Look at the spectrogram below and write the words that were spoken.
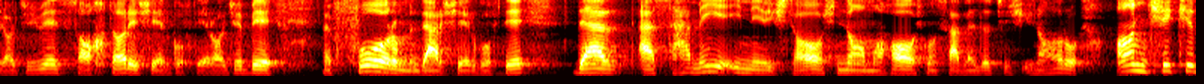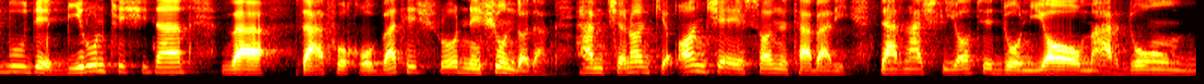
راجع به ساختار شعر گفته راجع به فرم در شعر گفته در از همه این نوشتهاش نامهاش مصولاتش اینها رو آنچه که بوده بیرون کشیدم و ضعف و قوتش رو نشون دادم. همچنان که آنچه احسان تبری در نشریات دنیا مردم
